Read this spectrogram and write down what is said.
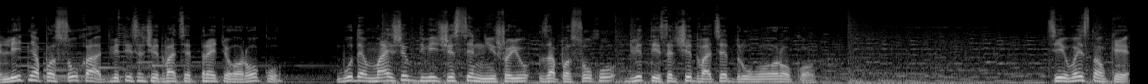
літня посуха 2023 року буде майже вдвічі сильнішою за посуху 2022 року. Ці висновки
